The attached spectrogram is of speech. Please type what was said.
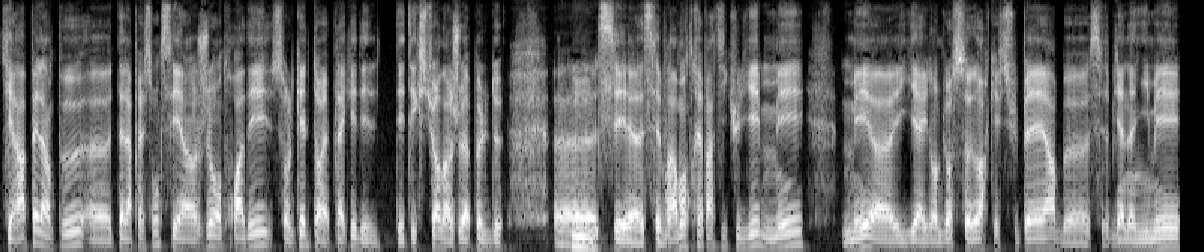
qui rappelle un peu. Euh, T'as l'impression que c'est un jeu en 3D sur lequel tu aurais plaqué des, des textures d'un jeu Apple II. Euh, mm. C'est euh, c'est vraiment très particulier, mais mais euh, il y a une ambiance sonore qui est superbe, c'est bien animé.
